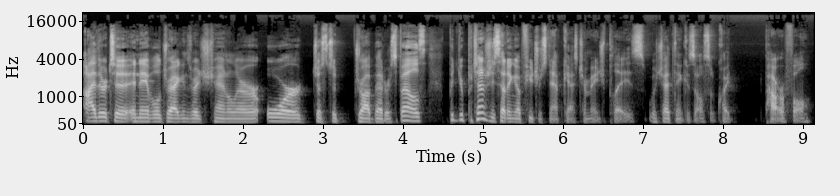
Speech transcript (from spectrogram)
either to enable Dragon's Rage Channeler or just to draw better spells, but you're potentially setting up future Snapcaster Mage plays, which I think is also quite powerful.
